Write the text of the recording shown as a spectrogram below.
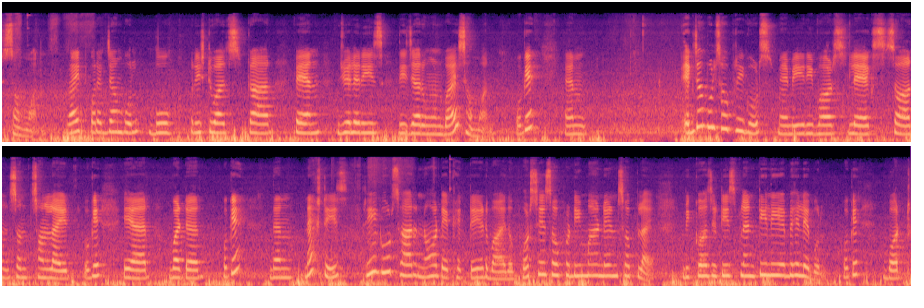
someone right? For example book wristwatch car pen jewelries these are owned by someone. Okay and examples of free goods may be rivers lakes sun, sun sunlight okay air water okay then next is free goods are not affected by the forces of demand and supply because it is plentifully available okay? But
